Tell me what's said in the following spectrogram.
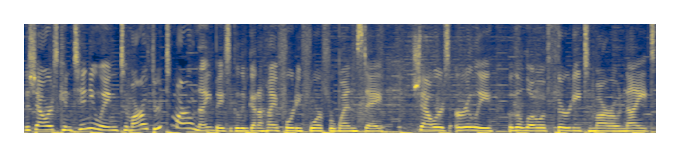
The showers continuing tomorrow through tomorrow night. Basically, we've got a high of 44 for Wednesday. Showers early with a low of 30 tomorrow night.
